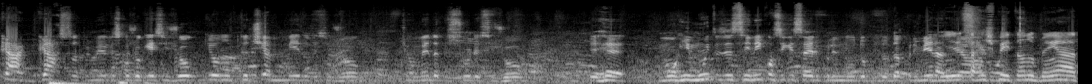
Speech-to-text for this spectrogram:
cagaço da primeira vez que eu joguei esse jogo, que eu, que eu tinha medo desse jogo, tinha um medo absurdo desse jogo. É, morri muitas vezes sem nem conseguir sair do, do- do- da primeira E ele tá respeitando bem a,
